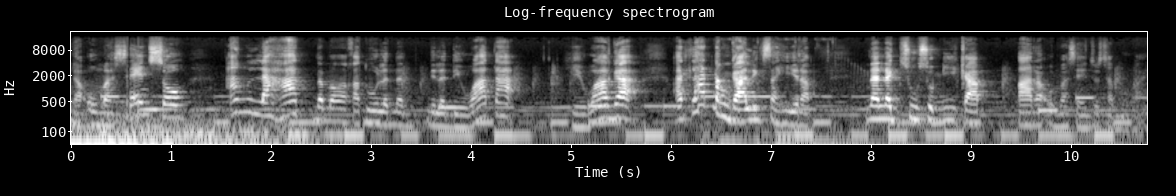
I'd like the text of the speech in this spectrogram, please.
na umasenso ang lahat ng mga katulad na nila Diwata, Hiwaga, at lahat ng galing sa hirap na nagsusumikap para umasenso sa buhay?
